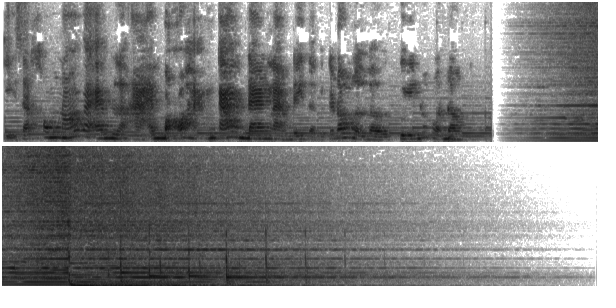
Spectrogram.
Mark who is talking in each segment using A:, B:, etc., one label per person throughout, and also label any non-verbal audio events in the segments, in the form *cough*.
A: chị sẽ không nói với em là à em bỏ hẳn cái em đang làm đi, tại vì cái đó là lời khuyên rất là đần.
